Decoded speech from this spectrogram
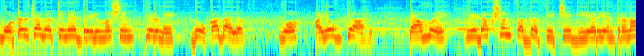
मोटरच्या गतीने ड्रिल मशीन फिरणे धोकादायक व अयोग्य आहे. त्यामुळे रिडक्शन पद्धतीची गिअर यंत्रणा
